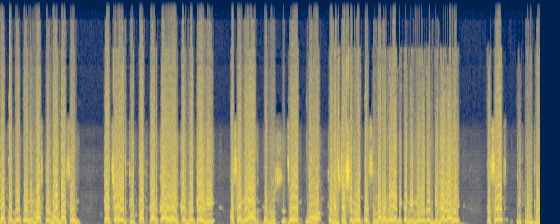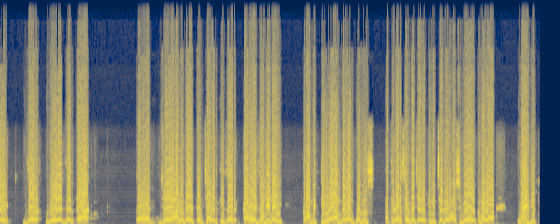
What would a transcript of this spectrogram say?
त्याचा जो कोणी मास्टर माइंड असेल त्याच्यावरती तात्काळ कारवाई करण्यात यावी असं आम्ही आज पोलीसचे पोलीस स्टेशन व तहसीलदारांना या ठिकाणी निवेदन दिलेलं आहे. तसेच इथून पुढे जर वेळेत जर त्या जे आरोपी आहेत त्यांच्यावरती जर कारवाई झाली नाही तर आम्ही तीव्र आंदोलन पोलीस पत्रकार संघाच्या वतीने चढू अशी मी तुम्हाला ग्वाही देतो.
